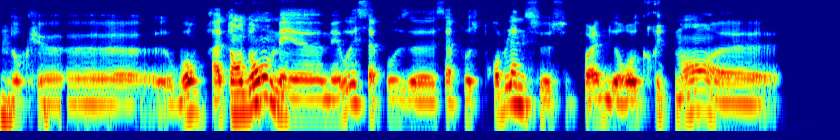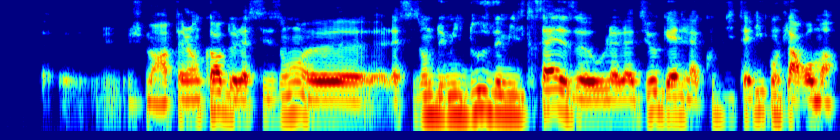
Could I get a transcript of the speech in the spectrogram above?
Hmm. Donc, euh, bon, attendons, mais, euh, mais oui, ça pose, ça pose problème, ce, problème de recrutement. je me rappelle encore de la saison, la saison 2012-2013 où la Lazio gagne la Coupe d'Italie contre la Roma.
